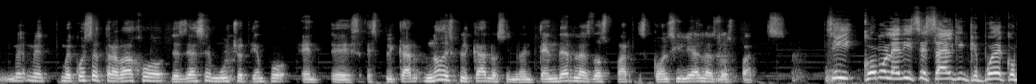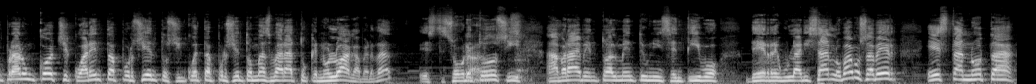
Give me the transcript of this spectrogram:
me, me- me cuesta trabajo desde hace mucho tiempo en- es- explicar, no explicarlo, sino entender las dos partes, conciliar las dos partes. Sí, ¿cómo le dices a alguien que puede comprar un coche 40%, 50% más barato que no lo haga, verdad? Este, sobre Claro. todo si habrá eventualmente un incentivo de regularizarlo. Vamos a ver esta nota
